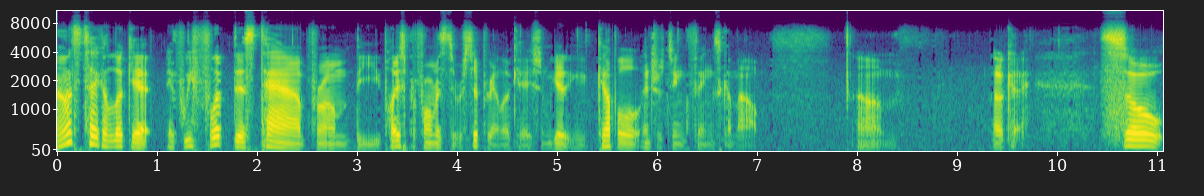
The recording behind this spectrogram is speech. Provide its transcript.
Now let's take a look at if we flip this tab from the place performance to recipient location. We get a couple interesting things come out. Um, okay, so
